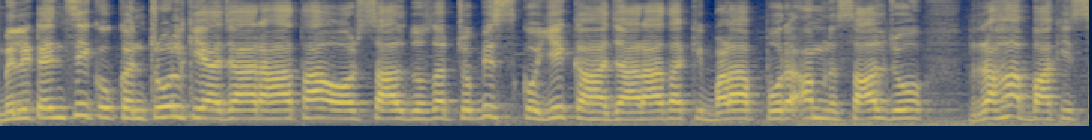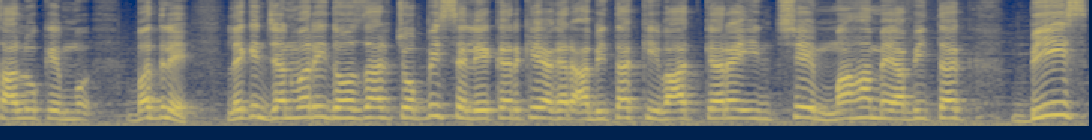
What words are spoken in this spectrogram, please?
मिलिटेंसी को कंट्रोल किया जा रहा था और साल 2024 को ये कहा जा रहा था कि बड़ा पुरअमन साल जो रहा बाकी सालों के बदले। लेकिन जनवरी 2024 से लेकर के अगर अभी तक की बात करें, इन छः माह में अभी तक 20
